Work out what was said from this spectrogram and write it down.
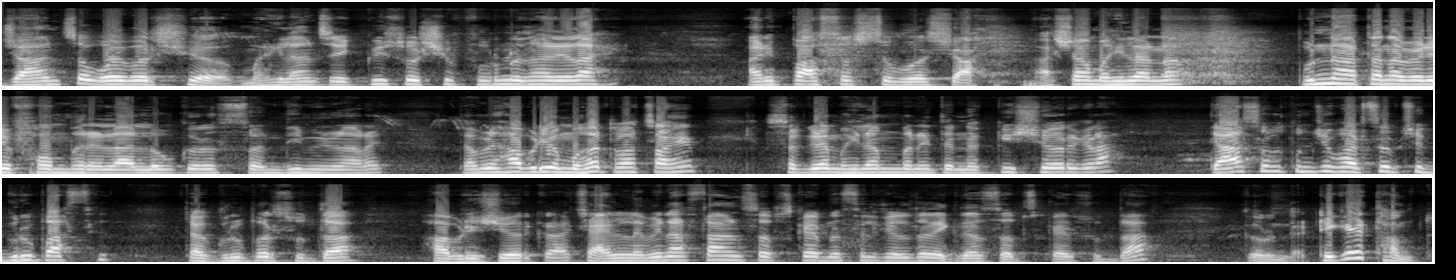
ज्यांचं वय वर्ष महिलांचं एकवीस वर्ष पूर्ण झालेलं आहे आणि पासष्ट वर्ष आहे अशा महिलांना पुन्हा आता नव्याने फॉर्म भरायला लवकरच संधी मिळणार आहे. त्यामुळे हा व्हिडिओ महत्त्वाचा आहे. सगळ्या महिलांपर्यंत नक्की शेअर करा. त्यासोबत तुमचे व्हॉट्सअपचे ग्रुप असतील त्या ग्रुपवर सुद्धा हा व्हिडिओ शेअर करा. चॅनल नवीन असताना सबस्क्राईब नसेल केलं तर एकदा सबस्क्राईबसुद्धा करून द्या. ठीक आहे? थांबतो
